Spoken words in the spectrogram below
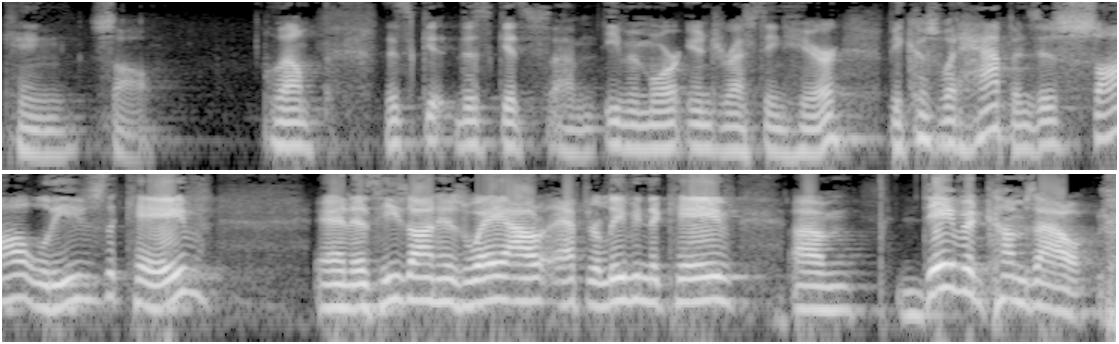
King Saul. Well, this, get, this gets um, even more interesting here because what happens is Saul leaves the cave, and as he's on his way out after leaving the cave, um, David comes out.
